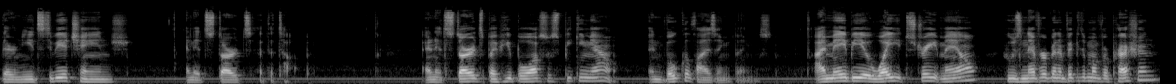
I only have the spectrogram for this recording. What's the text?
There needs to be a change, and it starts at the top. And it starts by people also speaking out and vocalizing things. I may be a white, straight male who's never been a victim of oppression,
